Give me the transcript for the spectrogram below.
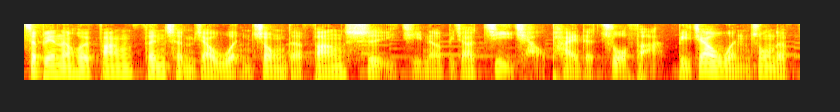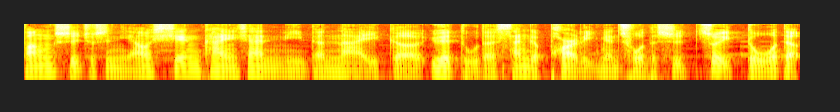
这边呢会分分成比较稳重的方式，以及呢比较技巧派的做法。比较稳重的方式，就是你要先看一下你的哪一个阅读的三个 part 里面错的是最多的，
